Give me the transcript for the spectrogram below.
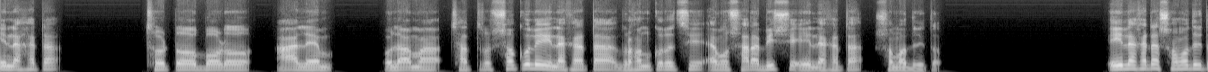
এই লেখাটা ছোট, বড়, আলেম ওলামা ছাত্র সকলে এই লেখাটা গ্রহণ করেছে এবং সারা বিশ্বে এই লেখাটা সমাদৃত। এই লেখাটা সমাদৃত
